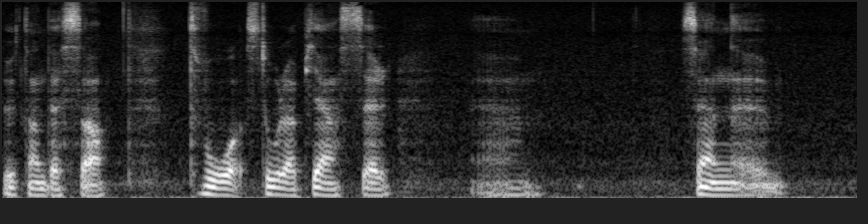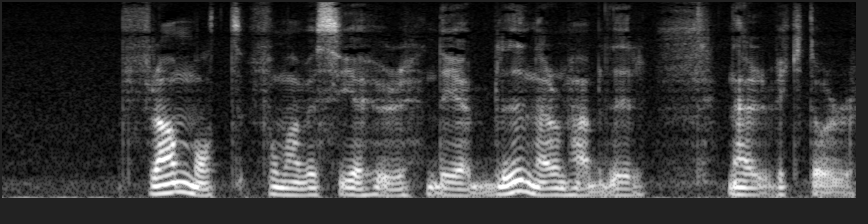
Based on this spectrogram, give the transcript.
utan dessa två stora pjäser. Eh, sen eh, framåt får man väl se hur det blir när de här blir, när Viktor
